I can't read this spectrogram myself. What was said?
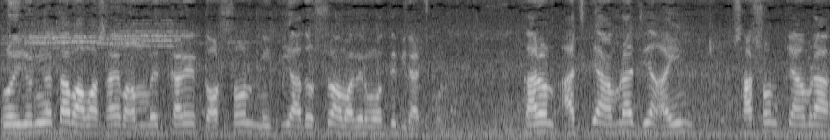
প্রয়োজনীয়তা, বাবা সাহেব আম্বেদকারের দর্শন, নীতি, আদর্শ আমাদের মধ্যে বিরাজ করবে। কারণ আজকে আমরা যে আইন শাসনকে আমরা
